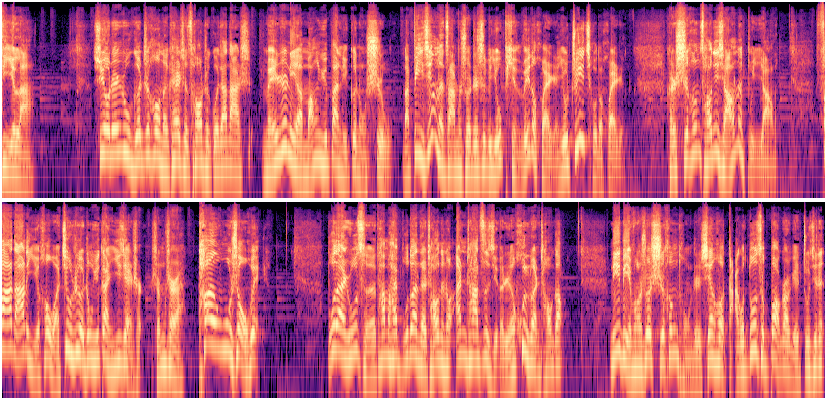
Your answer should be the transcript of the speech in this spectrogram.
低了。徐有贞入阁之后呢，开始操持国家大事，每日里啊忙于办理各种事务。那毕竟呢，咱们说这是个有品位的坏人，有追求的坏人。可是石亨、曹吉祥那不一样了，发达了以后啊，就热衷于干一件事儿什么事儿啊？贪污受贿，不但如此，他们还不断在朝廷中安插自己的人，混乱朝纲。你比方说，石亨同志先后打过多次报告给朱祁镇，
